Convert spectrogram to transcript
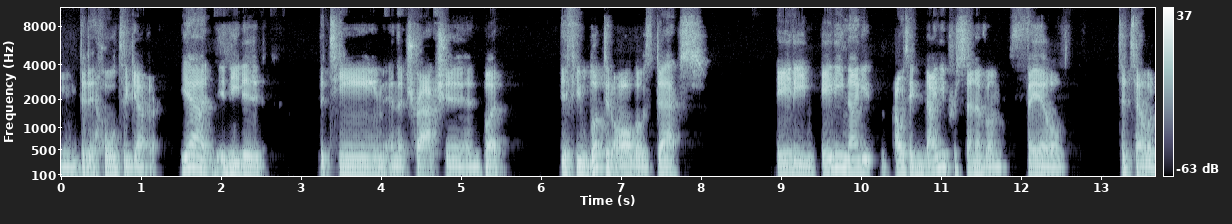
Mm-hmm. Did it hold together? Yeah, it needed the team and the traction. But if you looked at all those decks, 80, 80, 90, I would say 90% of them failed to tell a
